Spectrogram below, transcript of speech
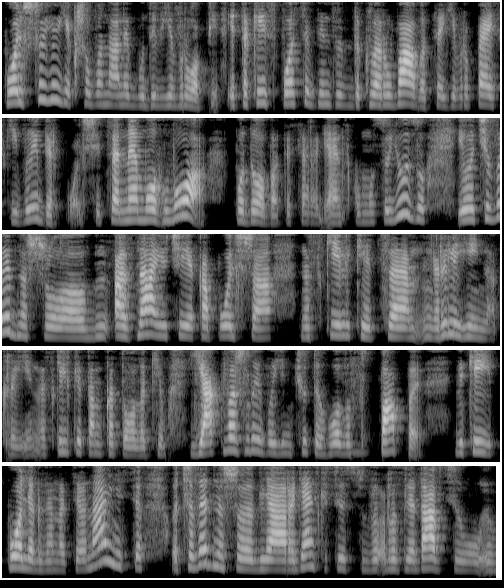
Польщею, якщо вона не буде в Європі. І такий спосіб він задекларував оцей європейський вибір Польщі. Це не могло подобатися радянському союзу. І очевидно, що а знаючи, яка Польща, наскільки це релігійна країна, скільки там католиків, як важливо їм чути голос папи, в який поляк за національністю, очевидно, що для радянського союзу розглядав цю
